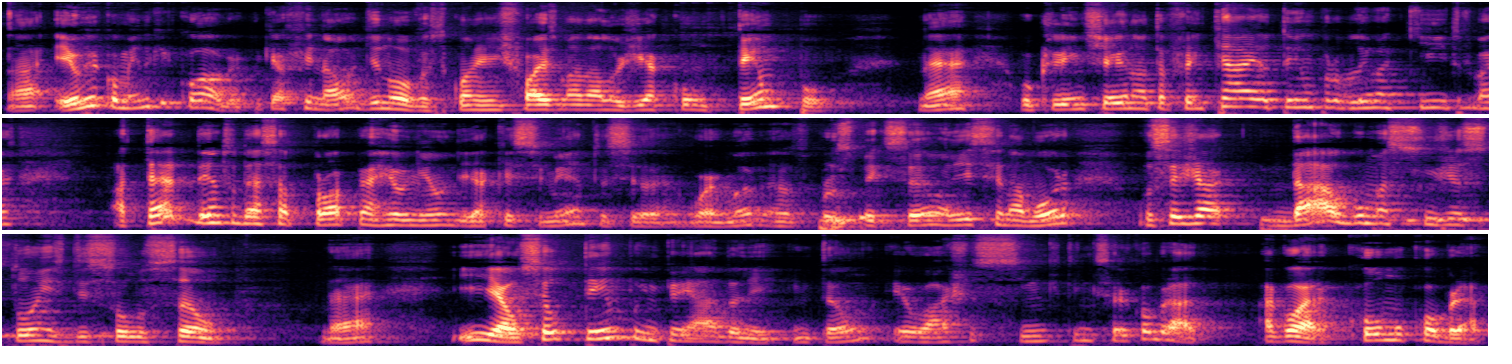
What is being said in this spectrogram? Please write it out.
Tá? Eu recomendo que cobre, porque afinal, de novo, quando a gente faz uma analogia com o tempo, né, o cliente chega na tua frente, ah, eu tenho um problema aqui e tudo mais. Até dentro dessa própria reunião de aquecimento, esse warm-up, prospecção, ali, esse namoro, você já dá algumas sugestões de solução, né? E é o seu tempo empenhado ali. Então, eu acho sim que tem que ser cobrado. Agora, como cobrar?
